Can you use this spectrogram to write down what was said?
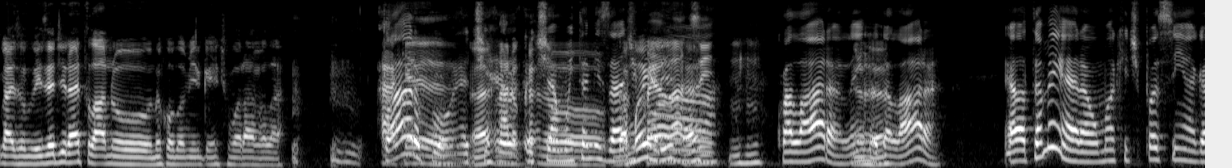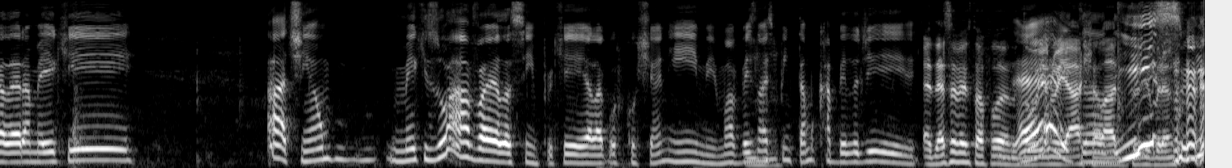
Mas o Luiz é direto lá no, no condomínio que a gente morava lá. Claro, Aquele- pô. Eu tinha, lá eu- eu tinha muita amizade mãe com, dele, a, né? Sim. Uhum. com a Lara. Lembra Aham. da Lara? Ela também era uma que, tipo assim, a galera meio que. Ah, tinha um. meio que zoava ela, assim, porque ela curtia anime. Uma vez nós Uhum. pintamos o cabelo de. É dessa vez que tu tá falando, do É, Inuyasha então, lá, de tudo de Isso, branco.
